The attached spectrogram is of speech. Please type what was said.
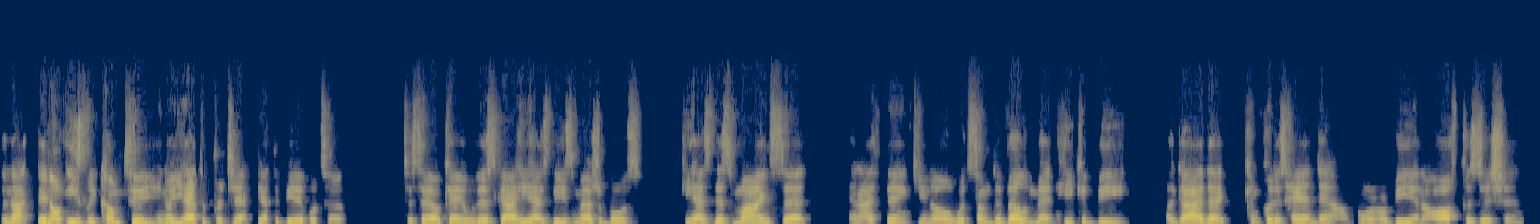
they're not they don't easily come to you you know you have to project you have to be able to to say okay well this guy he has these measurables he has this mindset, and I think you know with some development he could be a guy that can put his hand down or, or be in an off position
